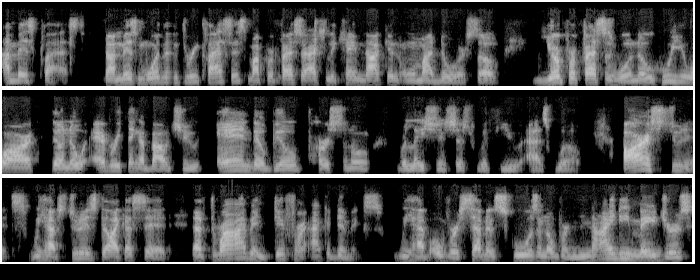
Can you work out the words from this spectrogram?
I miss class. If I miss more than three classes, my professor actually came knocking on my door. So your professors will know who you are, they'll know everything about you, and they'll build personal relationships with you as well. Our students, we have students that, like I said, that thrive in different academics. We have over seven schools and over 90 majors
